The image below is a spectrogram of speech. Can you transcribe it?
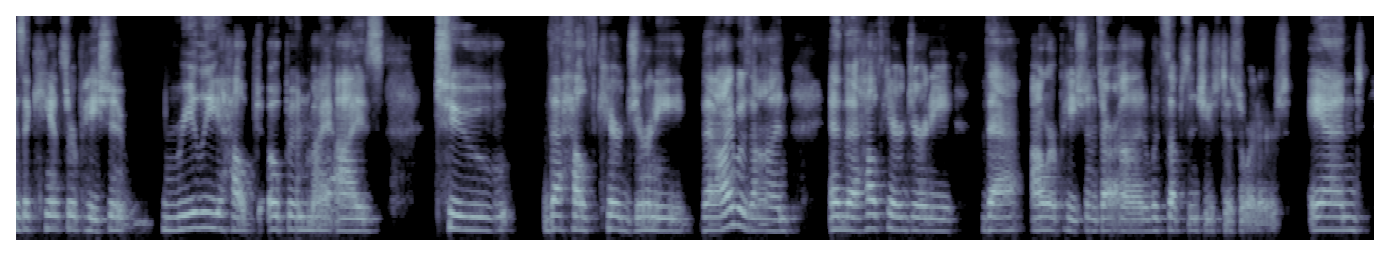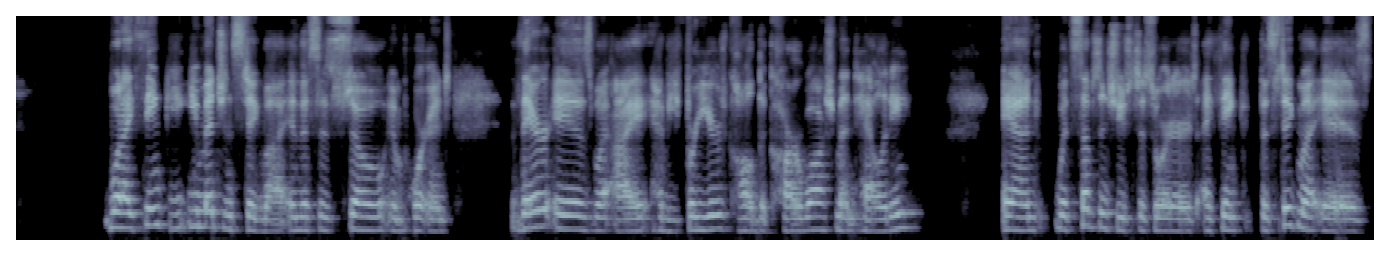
as a cancer patient really helped open my eyes to the healthcare journey that i was on and the healthcare journey that our patients are on with substance use disorders and what I think you mentioned stigma, and this is so important. There is what I have for years called the car wash mentality. And with substance use disorders, I think the stigma is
